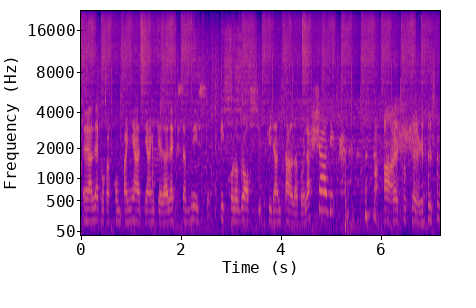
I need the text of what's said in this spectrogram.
eh, all'epoca accompagnati anche da Alexa Bliss, piccolo gossip, fidanzata poi lasciati. Ah, ah ecco ok.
